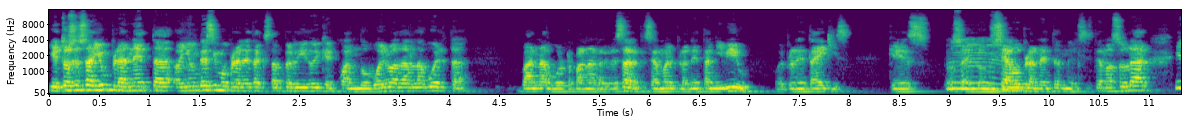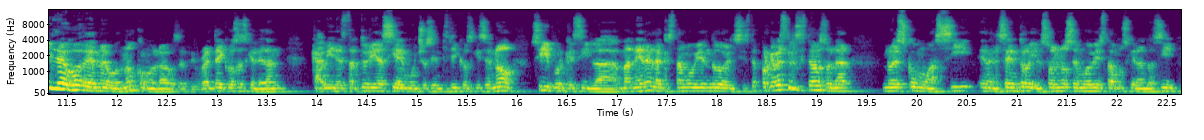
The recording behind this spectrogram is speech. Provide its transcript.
Y entonces hay un planeta, hay un décimo planeta que está perdido y que cuando vuelva a dar la vuelta van a, van a regresar, que se llama el planeta Nibiru, o el planeta X, que es, o sea, el Mm. onceavo planeta en el sistema solar. Y luego, de nuevo, ¿no? Como lo o sea, de repente hay cosas que le dan cabida a esta teoría, sí hay muchos científicos que dicen, no, sí, porque si la manera en la que está moviendo el sistema, porque ves que el sistema solar no es como así en el centro y el sol no se mueve y estamos girando así.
